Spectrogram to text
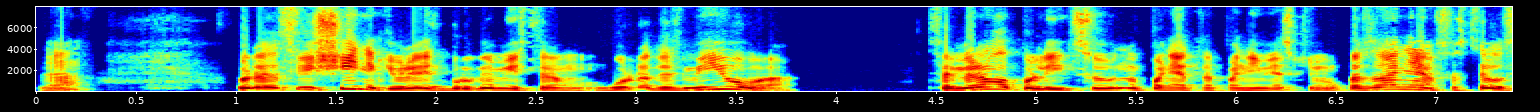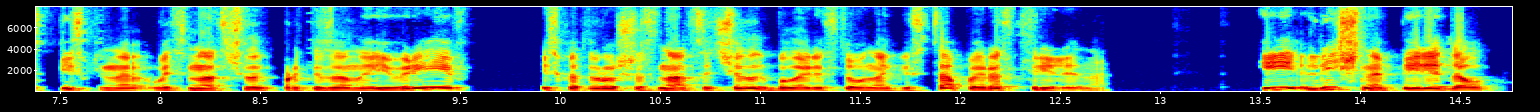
Да? Вот этот священник, являясь бургомистром города Змеева, Сформировал полицию, ну, понятно, по немецким указаниям, составил списки на 18 человек партизан и евреев, из которых 16 человек было арестовано гестапо и расстреляно. И лично передал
